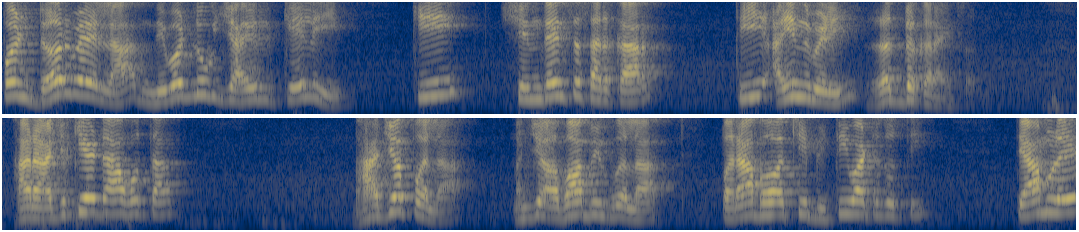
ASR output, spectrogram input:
पण दरवेळेला निवडणूक जाहीर केली की शिंदेंचं सरकार ती ऐनवेळी रद्द करायचं. हा राजकीय डाव होता. भाजपला म्हणजे अभाविपला पराभवाची भीती वाटत होती. त्यामुळे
